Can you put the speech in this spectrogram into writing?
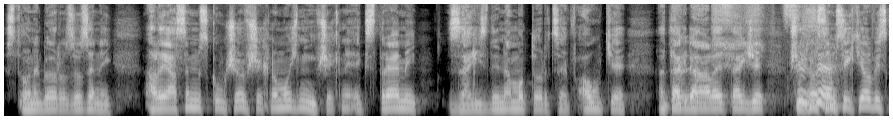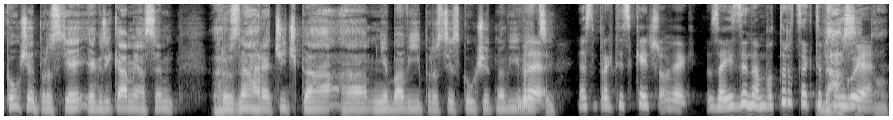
z toho nebyl rozhozený. Ale já jsem zkoušel všechno možné, všechny extrémy, zajízdy na motorce, v autě a tak dále, takže všechno jsem si chtěl vyzkoušet. Prostě, jak říkám, já jsem hrozná hračička a mě baví prostě zkoušet nové věci. já jsem praktický člověk. Za jízdy na motorce, jak to Dá funguje? se to.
